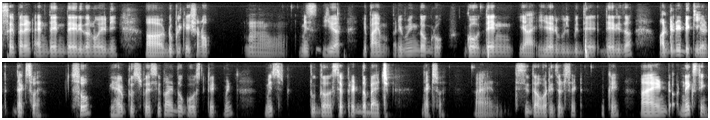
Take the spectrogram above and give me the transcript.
separate and then there is no any uh, duplication of um, miss here. If I'm removing the go go then yeah here will be there there is a already declared that's why. So we have to specify the go statement miss to the separate the batch that's why. And this is our result set okay. And next thing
